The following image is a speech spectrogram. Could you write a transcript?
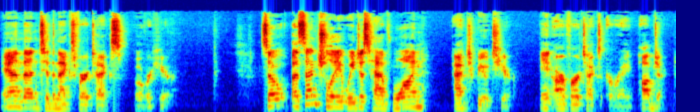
and then to the next vertex over here. So essentially, we just have one attributes here in our vertex array object.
